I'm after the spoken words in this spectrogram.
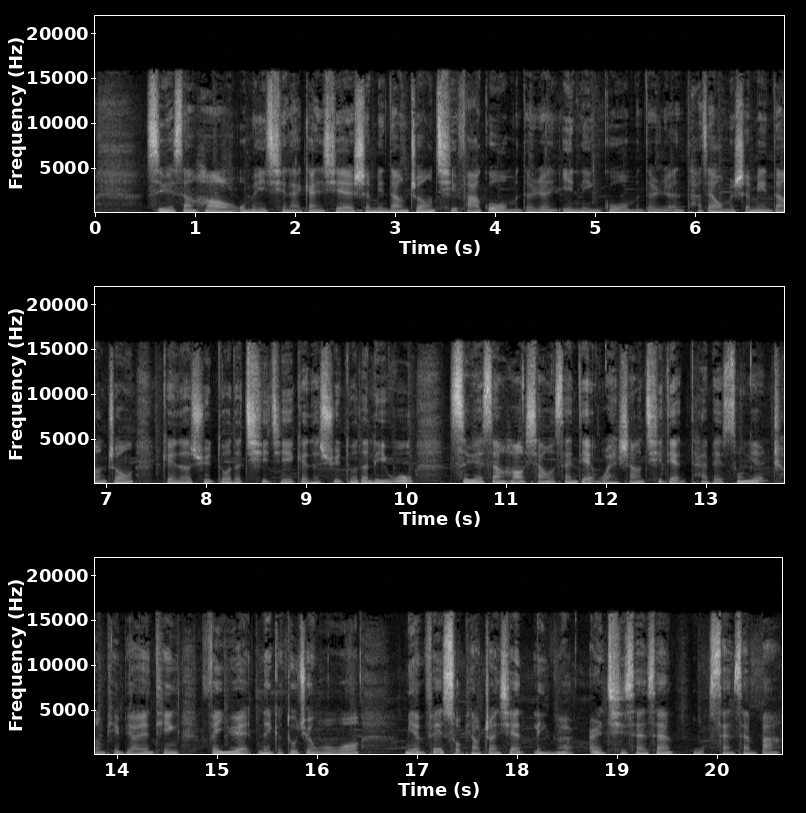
四月三号，我们一起来感谢生命当中启发过我们的人，引领过我们的人，他在我们生命当中给了许多的奇迹，给了许多的礼物。四月三号下午三点，晚上七点，台北松烟诚品表演厅，飞跃那个杜鹃窝窝，免费索票专线零二二七三三五三三八。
